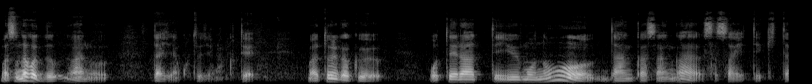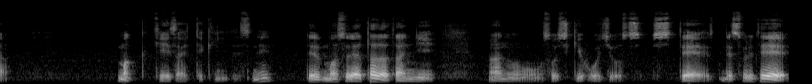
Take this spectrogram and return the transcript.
まあ、そんなことあの大事なことじゃなくて、まあ、とにかくお寺っていうものを檀家さんが支えてきた、まあ、経済的にですね。でまあ、それはただ単にあの組織法事をしてでそれで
